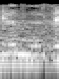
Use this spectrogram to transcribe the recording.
Let me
